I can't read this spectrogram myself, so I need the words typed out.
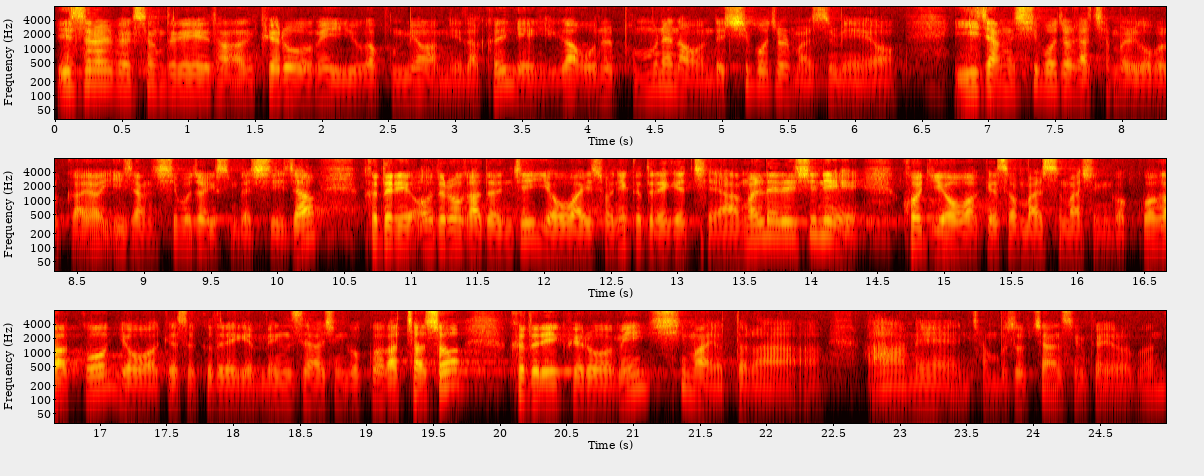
이스라엘 백성들이 당한 괴로움의 이유가 분명합니다. 그 얘기가 오늘 본문에 나오는데 15절 말씀이에요. 2장 15절 같이 한번 읽어볼까요? 2장 15절 읽습니다. 시작. 그들이 어디로 가든지 여호와의 손이 그들에게 재앙을 내리시니 곧 여호와께서 말씀하신 것과 같고 여호와께서 그들에게 맹세하신 것과 같아서 그들의 괴로움이 심하였더라. 아멘. 참 무섭지 않습니까, 여러분?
